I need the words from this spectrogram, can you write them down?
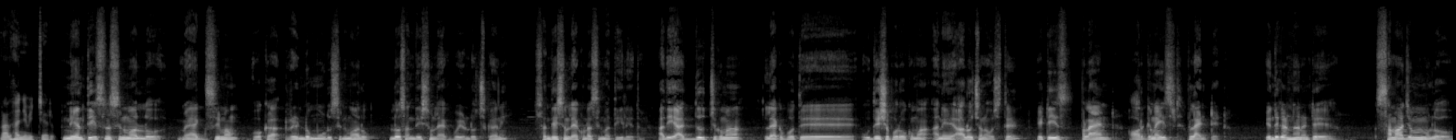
ప్రాధాన్యం ఇచ్చారు? నేను తీసిన సినిమాల్లో మ్యాక్సిమం ఒక రెండు మూడు సినిమాలులో సందేశం లేకపోయి ఉండొచ్చు కానీ సందేశం లేకుండా సినిమా తీయలేదు. అది యాదృచ్ఛికమా లేకపోతే ఉద్దేశపూర్వకమా అనే ఆలోచన వస్తే it is plant organised planted ఎందుకంటున్నానంటే సమాజంలో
